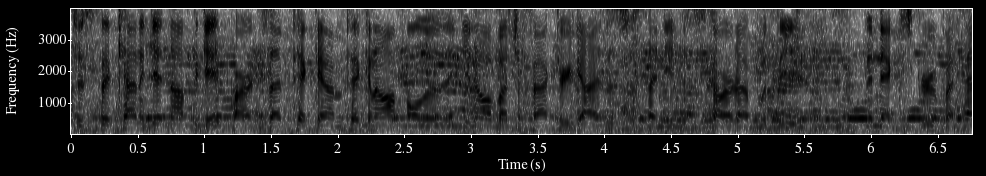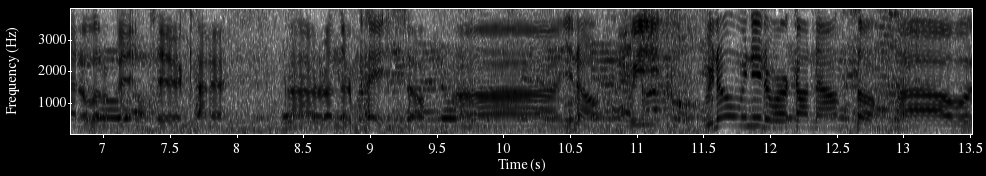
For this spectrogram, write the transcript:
just the kind of getting off the gate part. Because I pick I'm picking off all the you know a bunch of factory guys. It's just I need to start up with the the next group ahead a little bit to kind of uh, run their pace. So, uh, you know, we we know what we need to work on now. So uh, we'll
